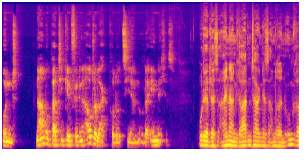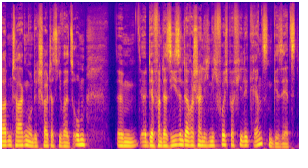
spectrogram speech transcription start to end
und Nanopartikel für den Autolack produzieren oder ähnliches. Oder das eine an geraden Tagen, das andere an ungeraden Tagen und ich schalte das jeweils um. Ähm, der Fantasie sind da wahrscheinlich nicht furchtbar viele Grenzen gesetzt.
